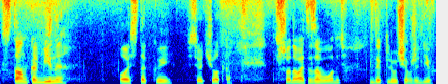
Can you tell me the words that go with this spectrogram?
Стан кабіни ось такий. Все чітко. Що, давайте заводить. Де ключ я вже дів.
